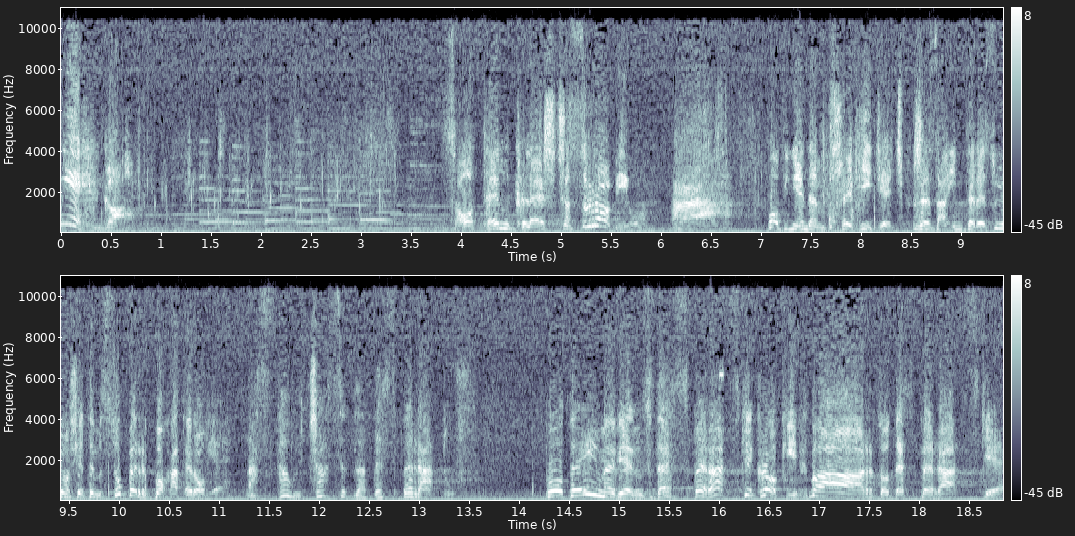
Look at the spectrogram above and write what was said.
Niech go! Co ten kleszcz zrobił? Ach, powinienem przewidzieć, że zainteresują się tym superbohaterowie. Nastały czasy dla desperatów. Podejmę więc desperackie kroki, bardzo desperackie.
